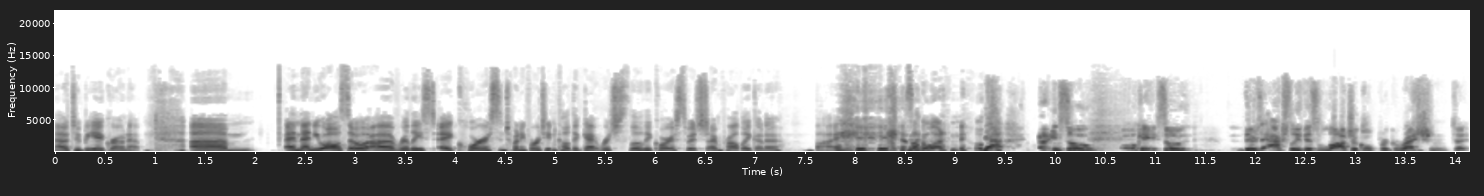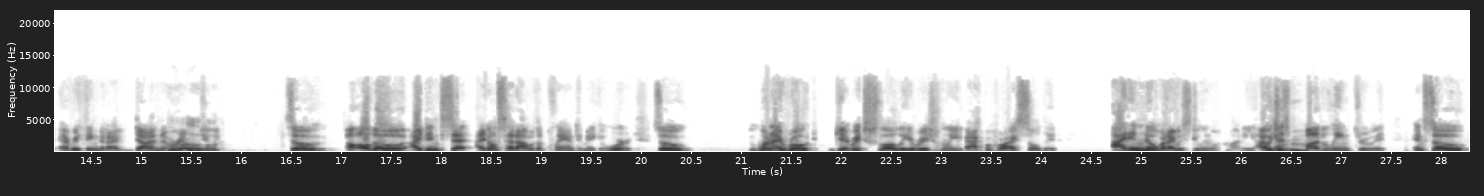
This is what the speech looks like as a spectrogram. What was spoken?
how to be a grown up. Um, and then you also uh, released a course in 2014 called the Get Rich Slowly course, which I'm probably going to buy because I want to know. yeah. Uh, and so, okay, so there's actually this logical progression to everything that I've done or am doing. So, although I didn't set, I don't set out with a plan to make it work. So, when I wrote Get Rich Slowly originally, back before I sold it, I didn't know what I was doing with money. I was Yeah. just muddling through it, and so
